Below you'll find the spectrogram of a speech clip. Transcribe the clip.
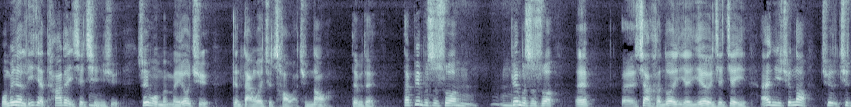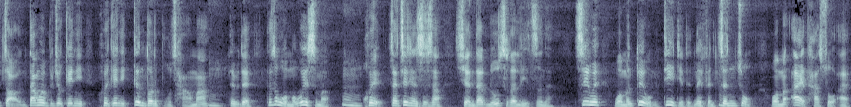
我们要理解他的一些情绪，所以我们没有去跟单位去吵啊，去闹啊，对不对？但并不是说，并不是说，哎，呃，像很多人也也有一些建议，哎，你去闹，去去找单位，不就给你？会给你更多的补偿吗？嗯，对不对？但是我们为什么嗯会在这件事上显得如此的理智呢？是因为我们对我们弟弟的那份尊重，我们爱他所爱。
